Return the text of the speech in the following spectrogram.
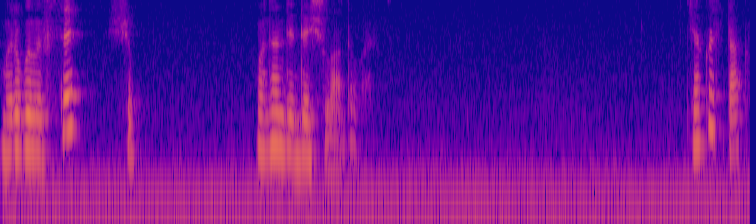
Ми робили все, вона не дійшла до вас. Якось так.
